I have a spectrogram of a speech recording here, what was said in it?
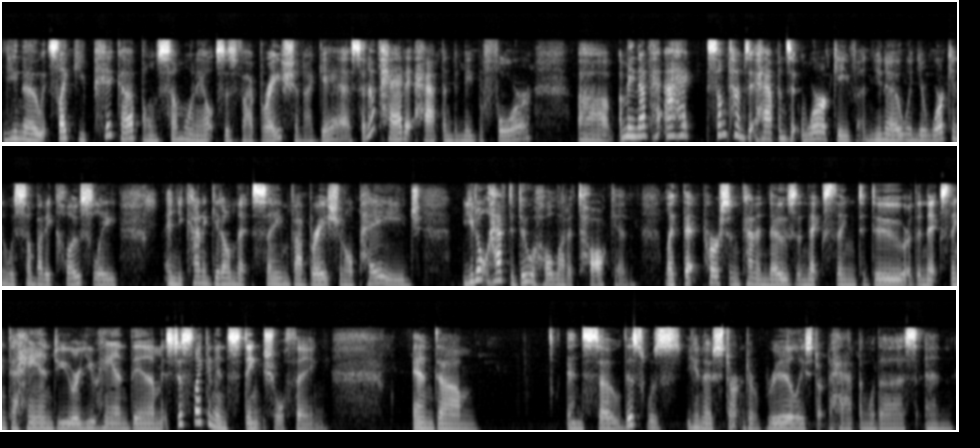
you know, it's like you pick up on someone else's vibration, I guess. And I've had it happen to me before. Uh, I mean, I've I had sometimes it happens at work even. You know, when you're working with somebody closely, and you kind of get on that same vibrational page, you don't have to do a whole lot of talking. Like that person kind of knows the next thing to do or the next thing to hand you or you hand them. It's just like an instinctual thing. And um and so this was, you know, starting to really start to happen with us and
